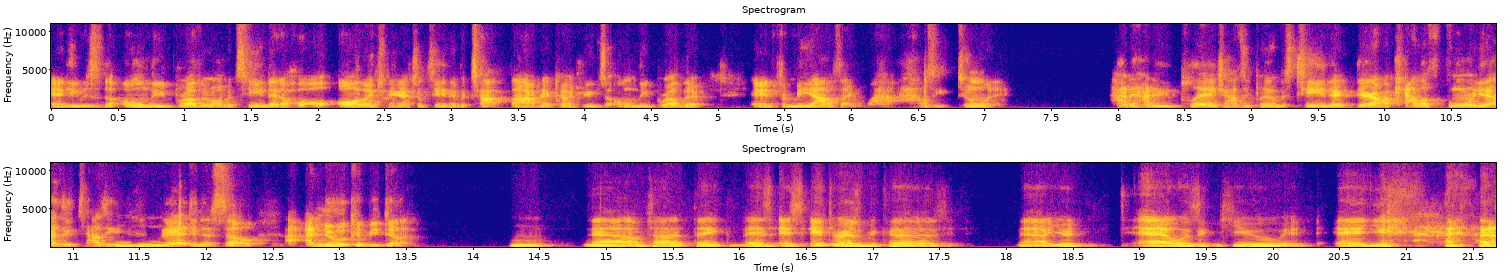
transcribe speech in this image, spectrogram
And he was the only brother on the team. They had a whole all international team. They were top five in the country. He was the only brother. And for me, I was like, wow, how's he doing it? How did, how did he pledge? How's he playing on his team? They're, they're all California. How's he, how's he mm-hmm. managing it? So I, I, knew it could be done. Hmm. Now I'm trying to think. It's, it's interesting because now your dad was a Q and, and you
